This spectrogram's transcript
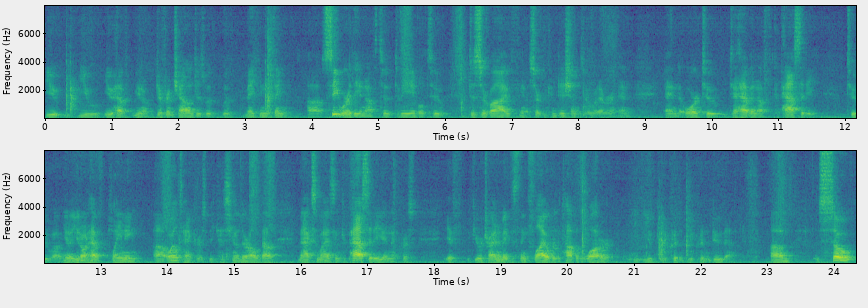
you, you, you have, you know, different challenges with, with making the thing uh, seaworthy enough to, to be able to, to survive, you know, certain conditions or whatever, and, and, or to, to have enough capacity to, uh, you know, you don't have planing uh, oil tankers because, you know, they're all about maximizing capacity, and of course, if, if you were trying to make this thing fly over the top of the water, you, you couldn't, you couldn't do that. Um, so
